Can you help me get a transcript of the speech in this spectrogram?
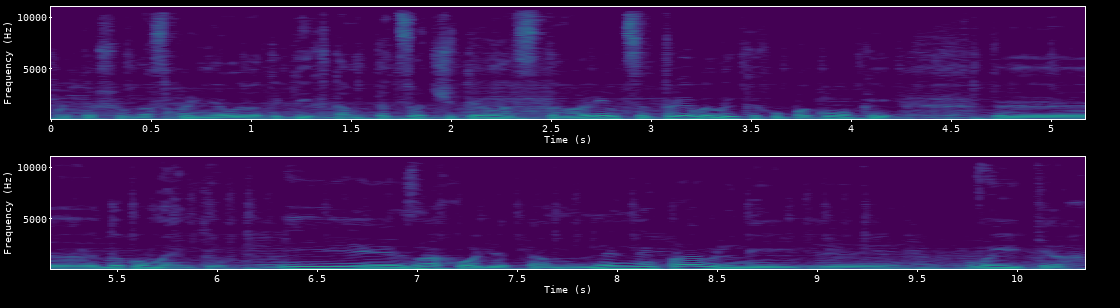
про те, що в нас прийняли отаких там 514 товарів. Це три великих упаковки е, документів. І знаходять там не- неправильний е, витяг,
